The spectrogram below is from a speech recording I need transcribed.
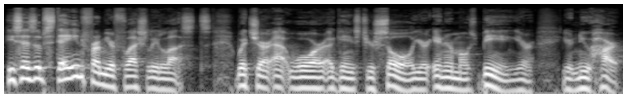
He says, abstain from your fleshly lusts, which are at war against your soul, your innermost being, your, your new heart.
